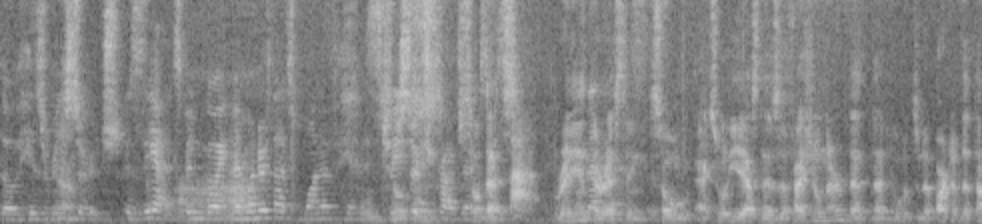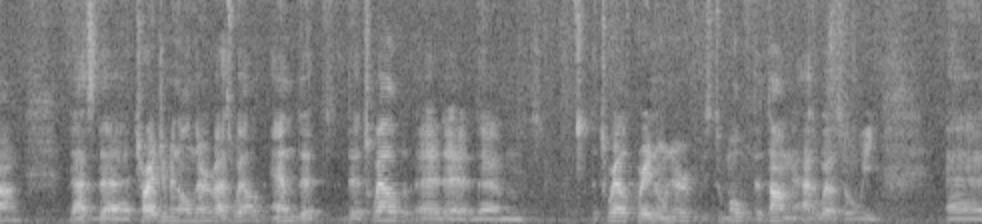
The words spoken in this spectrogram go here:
though, his Yeah. research, cause yeah, it's been going, I wonder if that's one of his Interesting. research projects So that's that. really interesting. this. So actually, yes, there's a facial nerve that, that go to the part of the tongue. That's the trigeminal nerve as well, and the, the twelve, uh, the, the, um, the twelve cranial nerve is to move the tongue as well. So we, uh,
